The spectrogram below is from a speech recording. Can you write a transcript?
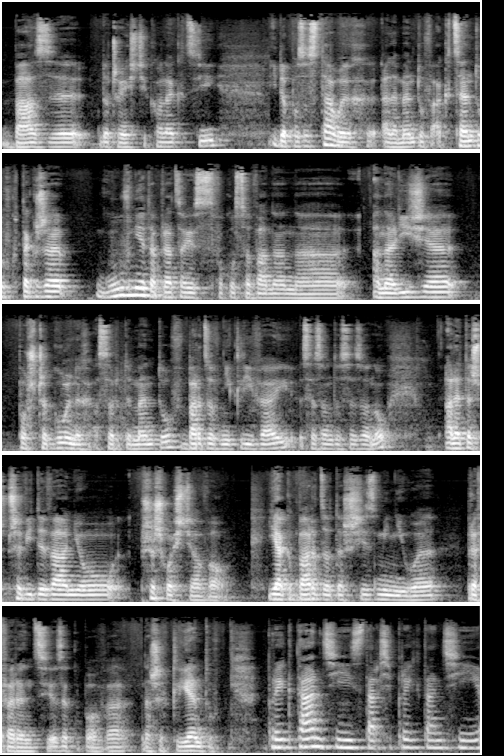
bazy, do części kolekcji i do pozostałych elementów, akcentów. Także Głównie ta praca jest sfokusowana na analizie poszczególnych asortymentów, bardzo wnikliwej, sezon do sezonu, ale też przewidywaniu przyszłościowo, jak bardzo też się zmieniły preferencje zakupowe naszych klientów. Projektanci, starsi projektanci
